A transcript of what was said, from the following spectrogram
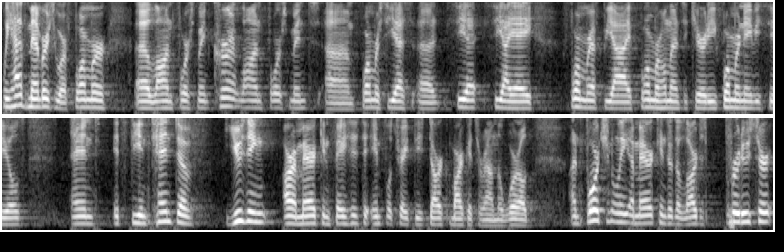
We have members who are former uh, law enforcement, current law enforcement, um, former CS, uh, CIA, former FBI, former Homeland Security, former Navy SEALs. And it's the intent of using our American faces to infiltrate these dark markets around the world. Unfortunately, Americans are the largest producer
